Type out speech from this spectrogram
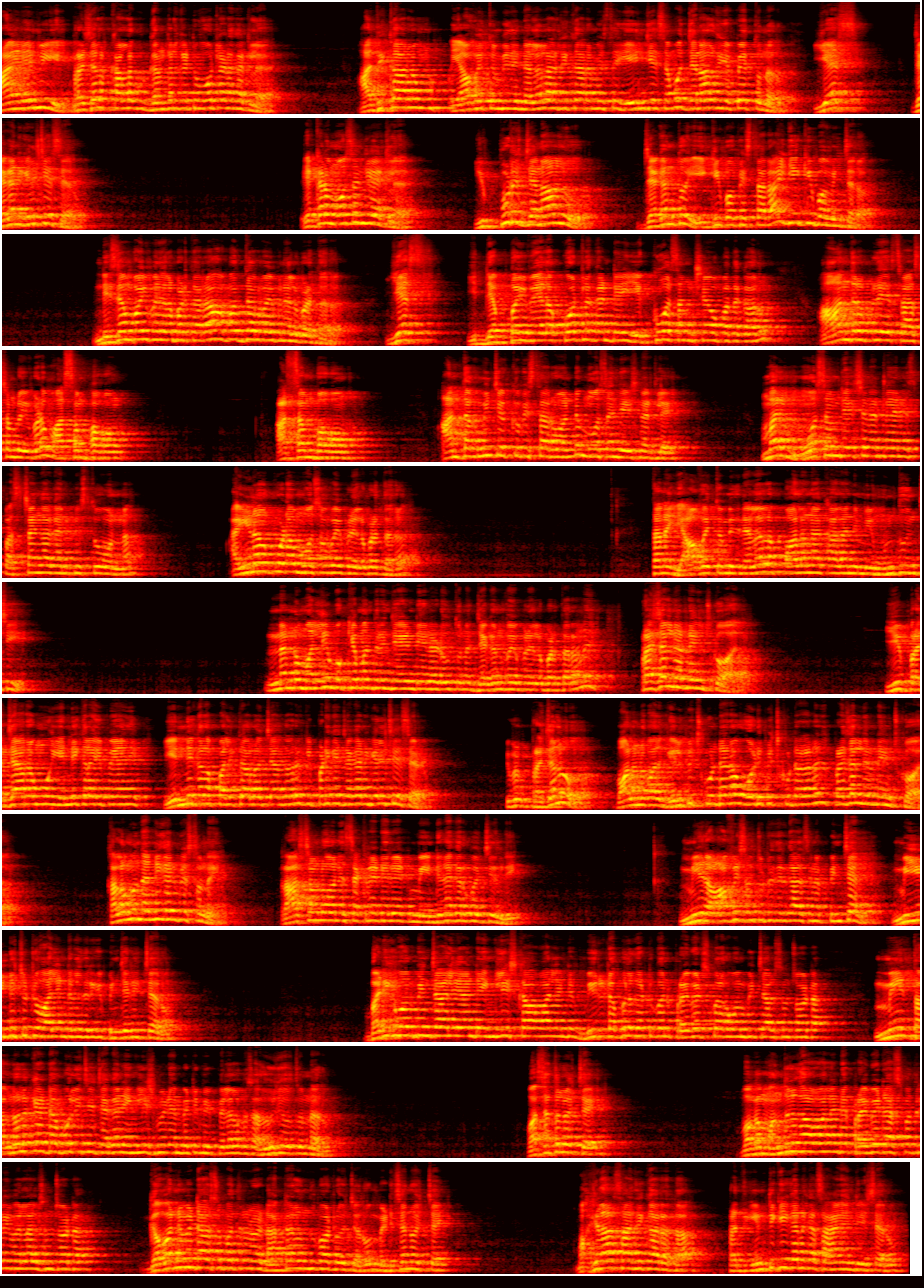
ఆయనేమి ప్రజల కళ్ళకు గంతలు కట్టి ఓట్లు అడగట్లే. అధికారం యాభై తొమ్మిది నెలల అధికారం ఇస్తే ఏం చేశామో జనాలకు చెప్పేస్తున్నారు. ఎస్ జగన్ గెలిచేశారు. ఎక్కడ మోసం చేయట్లే. ఇప్పుడు జనాలు జగన్తో ఏకీభవిస్తారా ఏకీభవించరా? నిజం వైపు నిలబడతారా అబద్ధాల వైపు నిలబడతారా? ఎస్ ఈ డెబ్బై వేల కోట్ల కంటే ఎక్కువ సంక్షేమ పథకాలు ఆంధ్రప్రదేశ్ రాష్ట్రంలో ఇవ్వడం అసంభవం. అసంభవం. అంతకుమించి ఎక్కువ ఇస్తారు అంటే మోసం చేసినట్లే. మరి మోసం చేసినట్లే అని స్పష్టంగా కనిపిస్తూ ఉన్నా అయినా కూడా మోసం వైపు నిలబడతారా? తన యాభై తొమ్మిది నెలల పాలనా కాలాన్ని మీ ముందు ఉంచి నన్ను మళ్ళీ ముఖ్యమంత్రిని చేయండి అని అడుగుతున్న జగన్ వైపు నిలబడతారని ప్రజలు నిర్ణయించుకోవాలి. ఈ ప్రచారము ఎన్నికలు అయిపోయాయి ఎన్నికల ఫలితాలు వచ్చేంతవరకు ఇప్పటికే జగన్ గెలిచేశాడు. ఇప్పుడు ప్రజలు వాళ్ళని వాళ్ళు గెలిపించుకుంటారా ఓడిపించుకుంటారా అనేది ప్రజలు నిర్ణయించుకోవాలి. కళ్ళ ముందు అన్నీ కనిపిస్తున్నాయి. రాష్ట్రంలోని సెక్రటేరియట్ మీ ఇంటి దగ్గరకు వచ్చింది. మీరు ఆఫీసుల చుట్టూ తిరగాల్సిన పింఛన్ మీ ఇంటి చుట్టూ వాళ్ళ ఇంటికి తిరిగి పింఛన్ ఇచ్చారు. బడికి పంపించాలి అంటే ఇంగ్లీష్ కావాలంటే మీరు డబ్బులు కట్టుకొని ప్రైవేట్ స్కూల్కి పంపించాల్సిన చోట మీ తల్లులకే డబ్బులు ఇచ్చి జగన్ ఇంగ్లీష్ మీడియం పెట్టి మీ పిల్లలకు చదువు చెబుతున్నారు వసతులు వచ్చాయి. ఒక మందులు కావాలంటే ప్రైవేట్ ఆసుపత్రికి వెళ్ళాల్సిన చోట గవర్నమెంట్ ఆసుపత్రిలో డాక్టర్లు అందుబాటులో వచ్చారు. మెడిసిన్ వచ్చాయి. మహిళా సాధికారత ప్రతి ఇంటికి కనుక సహాయం చేశారు.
